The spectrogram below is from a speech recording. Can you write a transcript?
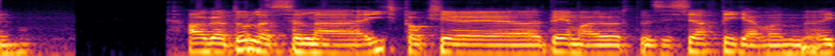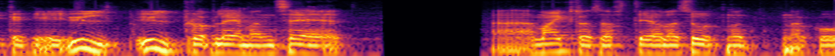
mm. -hmm. aga tulles selle Xbox'i teema juurde, siis jah, pigem on ikkagi üld, üldprobleem on see, et äh, Microsoft ei ole suutnud nagu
